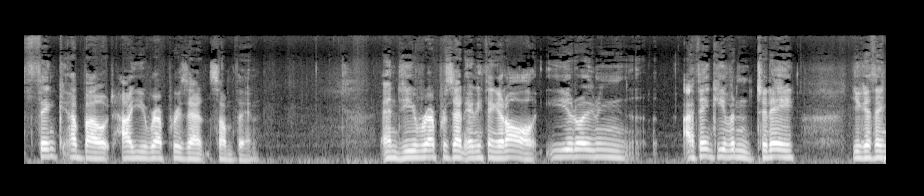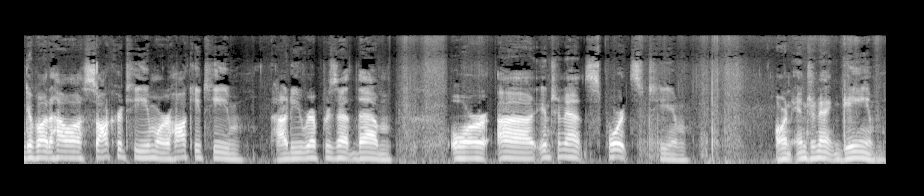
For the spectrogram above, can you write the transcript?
think about how you represent something. And do you represent anything at all? You don't even, I think even today, you can think about how a soccer team or a hockey team, how do you represent them? Or a internet sports team or an internet game.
